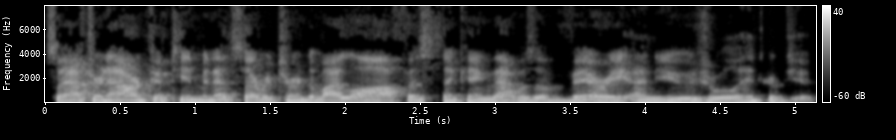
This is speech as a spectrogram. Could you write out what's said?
So after an hour and 15 minutes, I returned to my law office thinking that was a very unusual interview.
